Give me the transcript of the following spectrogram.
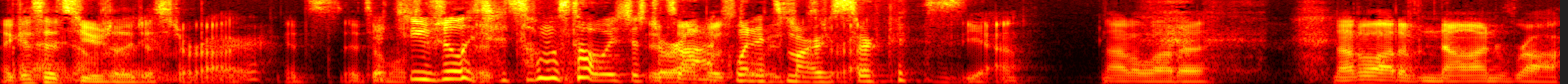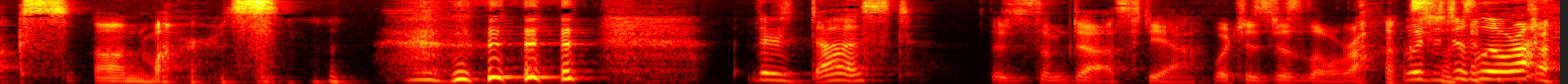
I guess it's don't usually really just a rock. It's it's, It's almost, usually it's, almost always just a rock when it's Mars just a rock. surface. Yeah, not a lot of not a lot of non rocks on Mars. There's dust, There's some dust, yeah, which is just little rocks. which is just little rock.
